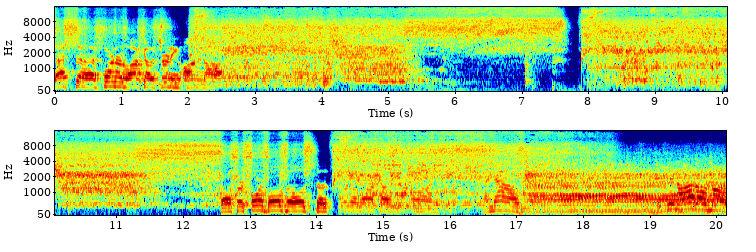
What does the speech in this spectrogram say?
That's the corner lockout turning on and off. So for four bolt holes, the corner lockout is on. And now, it's in auto mode.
